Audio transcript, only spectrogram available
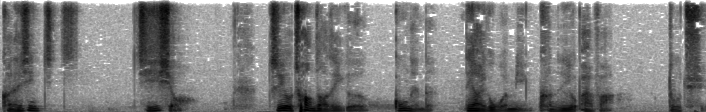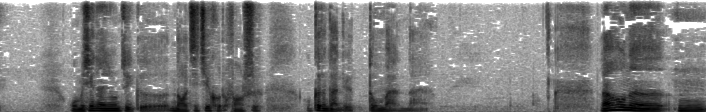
可能性极极小，只有创造这个功能的那样一个文明，可能有办法读取。我们现在用这个脑机接口的方式，我个人感觉都蛮难。然后呢，嗯，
